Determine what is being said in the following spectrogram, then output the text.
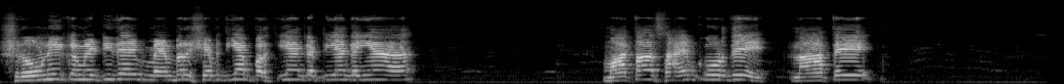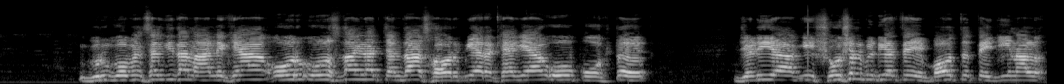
ਸ਼੍ਰੋਮਣੀ ਕਮੇਟੀ ਦੇ ਮੈਂਬਰਸ਼ਿਪ ਦੀਆਂ ਪਰਚੀਆਂ ਕੱਟੀਆਂ ਗਈਆਂ। ਮਾਤਾ ਸਾਹਿਬ ਕੌਰ ਦੇ ਨਾਂ ਤੇ ਗੁਰੂ ਗੋਬਿੰਦ ਸਿੰਘ ਜੀ ਦਾ ਨਾਮ ਲਿਖਿਆ ਔਰ ਉਸ ਦਾ ਜਿਹੜਾ ਚੰਦਾ 100 ਰੁਪਇਆ ਰੱਖਿਆ ਗਿਆ, ਉਹ ਪੋਸਟ ਜਿਹੜੀ ਆ ਕਿ ਸੋਸ਼ਲ ਮੀਡੀਆ ਤੇ ਬਹੁਤ ਤੇਜ਼ੀ ਨਾਲ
